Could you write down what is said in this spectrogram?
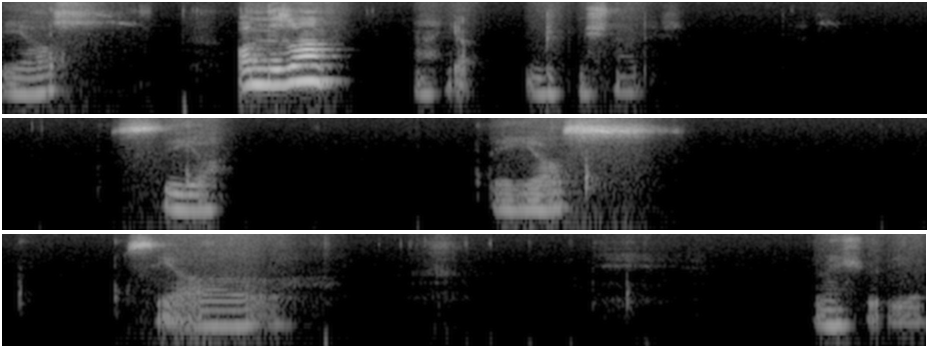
beyaz Abi ne zaman Heh, ya bitmiş neredeyse siyah beyaz siyah Ben şöyle.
